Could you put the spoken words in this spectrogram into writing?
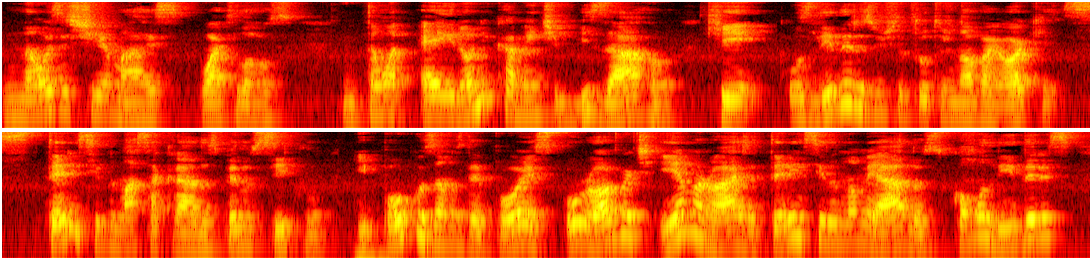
não existia mais Whitelaws então é ironicamente bizarro que os líderes do Instituto de Nova York terem sido massacrados pelo ciclo e poucos anos depois o Robert e a Marise terem sido nomeados como líderes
